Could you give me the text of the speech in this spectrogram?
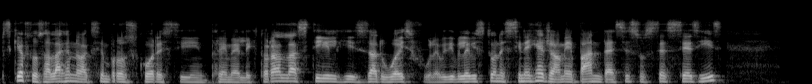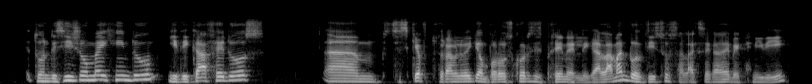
σκέφτος, αλλά είχαν να προς σκόρες στην Premier League τώρα, αλλά still he's that wasteful. Επειδή βλέπεις τον συνέχεια για με πάντα σε σωστές θέσεις, τον decision making του, ειδικά φέτος, um, σκέφτομαι τώρα μιλάμε για τον πρώτο σκόρες της Premier League, αλλά αν το δεις το Σαλάχ σε κάθε παιχνίδι,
